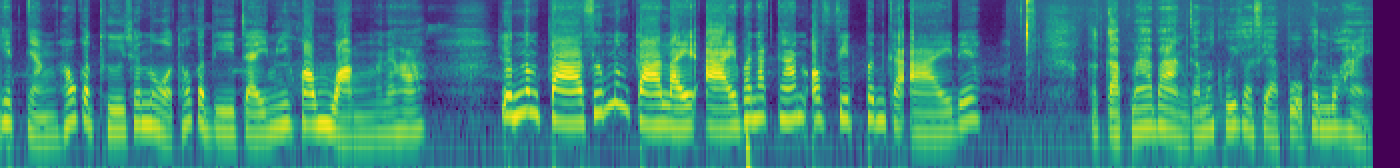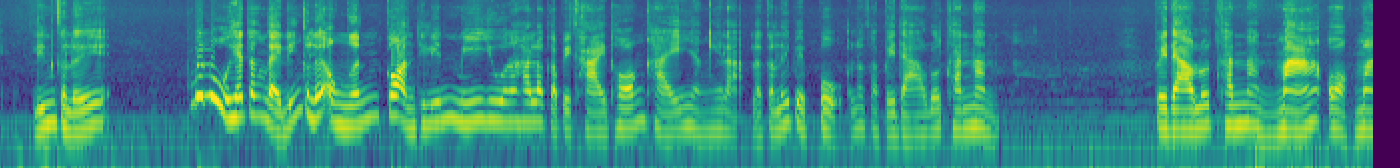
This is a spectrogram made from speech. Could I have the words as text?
เฮ็ดหยังเฮาก็ถือโฉนดเฮาก็ดีใจมีความหวังนะคะ จนน้ำตาซึมน้ำตาไหลอายพนักงานออฟฟิศเพิ่นก็อายเด้ก็กลับมาบ้านก็มาคุยกับเสียปู่เพิ่นบ่ให้ลิ้นก็เลยไม่รู้เฮ็ดจังใดลิ้นก็เลยเอาเงินก้อนที่ลิ้นมีอยู่นะคะแล้วก็ไปขายท้องขายอย่างนี้ล่ะแล้วก็เลยไปโปะแล้วก็ไปดาวรถคันนั้นไปดาวรถคันนั้นหมาออกมา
